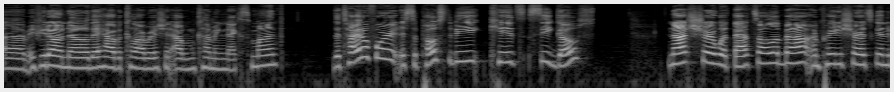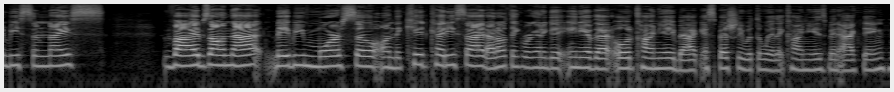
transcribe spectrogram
Um, if you don't know, they have a collaboration album coming next month. The title for it is supposed to be Kids See Ghosts. Not sure what that's all about. I'm pretty sure it's going to be some nice vibes on that. Maybe more so on the Kid Cudi side. I don't think we're going to get any of that old Kanye back, especially with the way that Kanye's been acting.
